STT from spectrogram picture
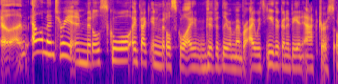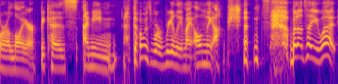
Um, elementary and middle school, in fact, in middle school, I vividly remember I was either going to be an actress or a lawyer because, I mean, those were really my only options. but I'll tell you what,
